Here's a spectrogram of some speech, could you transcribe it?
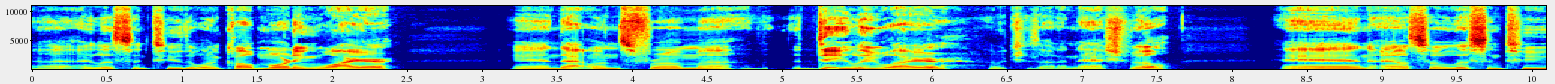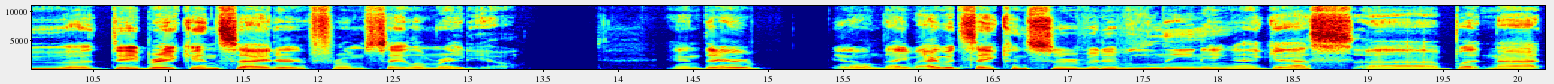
Uh, I listen to the one called Morning Wire, and that one's from uh, the Daily Wire, which is out of Nashville. And I also listen to Daybreak Insider from Salem Radio. And they're you know, I, I would say conservative leaning, I guess, uh, but not,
